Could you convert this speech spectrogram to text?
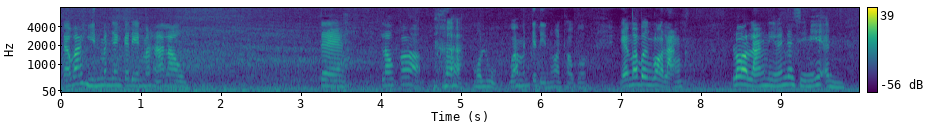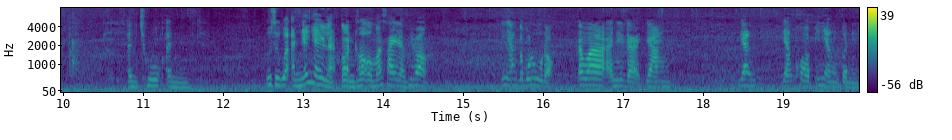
แต่ว่าหินมันยังกระเด็นมาหาเรา แต่เราก็ โมลูว่ามันกระเด็นฮอดเขาบ่เดี๋ยวมาเบิ่งล้อหลังล้อหลังนี่มันก็สิมีอัน อันโชคอัน รู้สึกว่าอันใหญ่ๆแหละตอนเขาเออกมาใส่แล้วพี่น้องอีหยังก็บ่รู้ดอก แต่ว่าอันนี้ก็ยางยางยางขอบอีหยังตัวนี้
